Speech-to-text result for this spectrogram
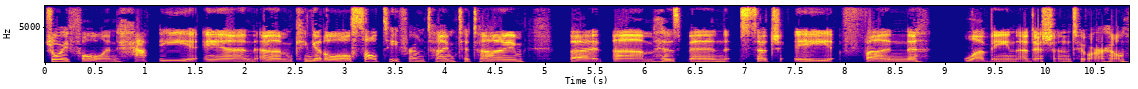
joyful and happy and um, can get a little salty from time to time, but um, has been such a fun, loving addition to our home.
